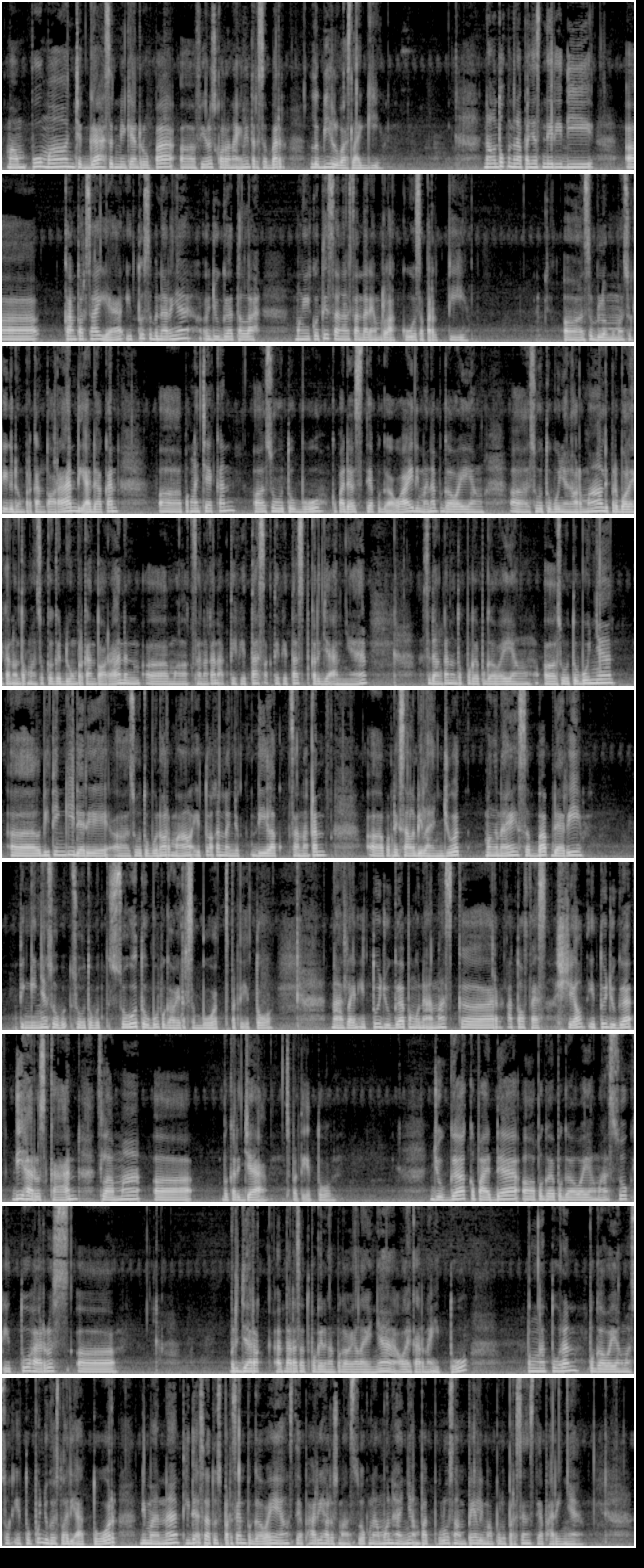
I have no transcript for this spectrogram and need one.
mampu mencegah sedemikian rupa uh, virus corona ini tersebar lebih luas lagi. Nah, untuk penerapannya sendiri di uh, kantor saya itu sebenarnya juga telah mengikuti standar-standar yang berlaku seperti uh, sebelum memasuki gedung perkantoran diadakan uh, pengecekan uh, suhu tubuh kepada setiap pegawai di mana pegawai yang uh, suhu tubuhnya normal diperbolehkan untuk masuk ke gedung perkantoran dan uh, melaksanakan aktivitas-aktivitas pekerjaannya. Sedangkan untuk pegawai-pegawai yang uh, suhu tubuhnya uh, lebih tinggi dari uh, suhu tubuh normal itu akan lanjut dilaksanakan uh, pemeriksaan lebih lanjut mengenai sebab dari tingginya suhu, suhu tubuh suhu tubuh pegawai tersebut seperti itu. Nah, selain itu juga penggunaan masker atau face shield itu juga diharuskan selama uh, bekerja seperti itu. Juga kepada uh, pegawai-pegawai yang masuk itu harus uh, berjarak antara satu pegawai dengan pegawai lainnya. Oleh karena itu, pengaturan pegawai yang masuk itu pun juga setelah diatur di mana tidak 100% pegawai yang setiap hari harus masuk namun hanya 40 sampai 50% setiap harinya.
